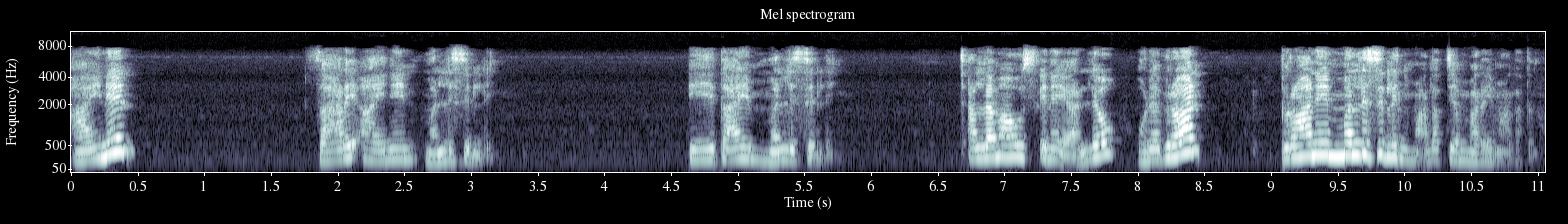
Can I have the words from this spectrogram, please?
አይኔን ዛሬ አይኔን መልስልኝ እይታዬ መልስልኝ፣ ጨለማ ውስጥ ነው ያለው፣ ወደ ብርሃን ብርሃኔን መልስልኝ ማለት ጀመረ ማለት ነው።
